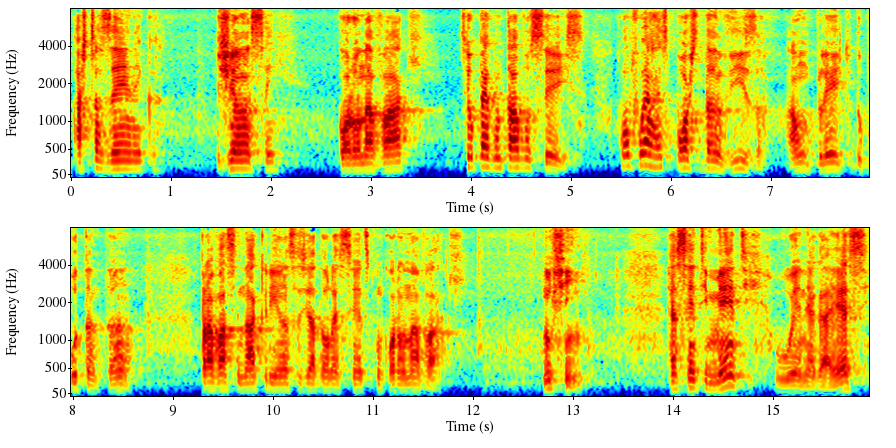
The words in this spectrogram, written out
AstraZeneca, Janssen, Coronavac. Se eu perguntar a vocês, qual foi a resposta da Anvisa a um pleito do Butantan para vacinar crianças e adolescentes com Coronavac? Enfim, recentemente o NHS,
